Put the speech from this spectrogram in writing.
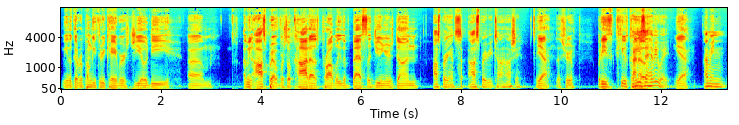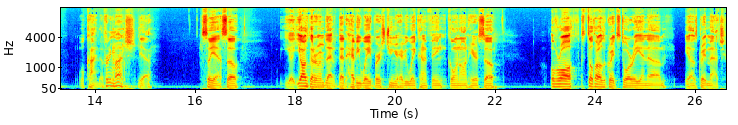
I mean, look at Roppongi 3K versus GOD. Um, I mean, Ospreay versus Okada is probably the best the juniors done. Ospreay against Ospreay beat Tanahashi. Yeah, that's true. But he's he was kind of he's a heavyweight. yeah, I mean, well, kind of pretty much. Yeah. So yeah, so always got to remember that that heavyweight versus junior heavyweight kind of thing going on here. So overall, still thought it was a great story, and um, yeah, it was a great match.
